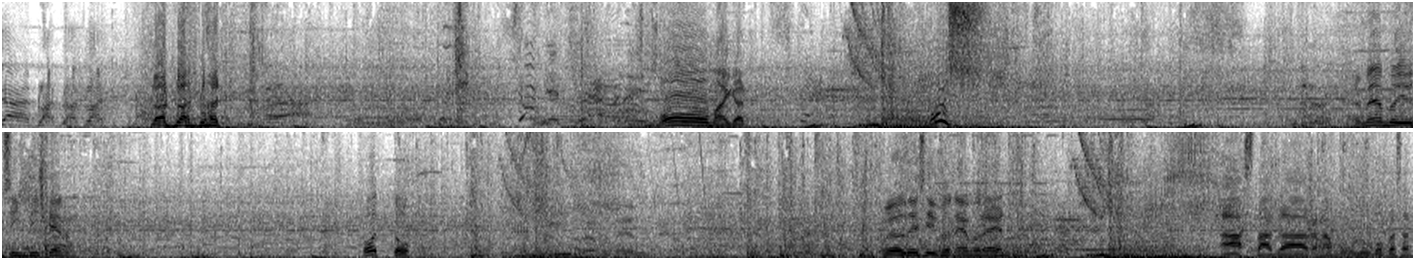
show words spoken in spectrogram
Blood, blood, blood. Blood, blood, blood. Oh my god. Whoosh. Remember using beacon. Otto. Will this even ever end? Astaga, kena mulu gua perasaan.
